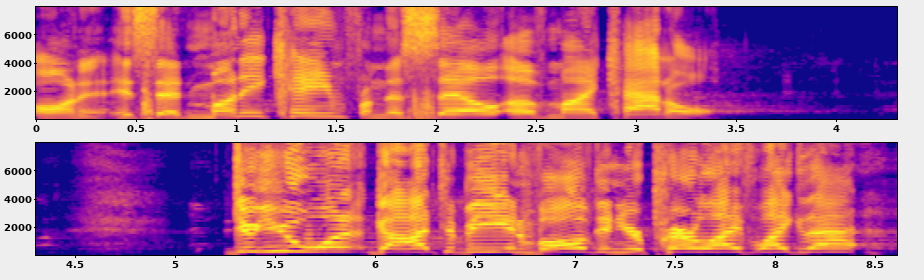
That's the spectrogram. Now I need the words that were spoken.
on it it said, Money came from the sale of my cattle. Do you want God to be involved in your prayer life like that?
